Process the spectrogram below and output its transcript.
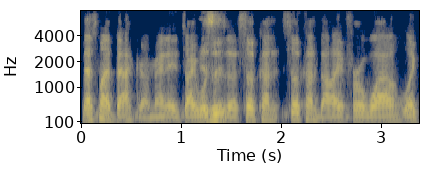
that's my background, man. It's I worked in Silicon Silicon Valley for a while. Like,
